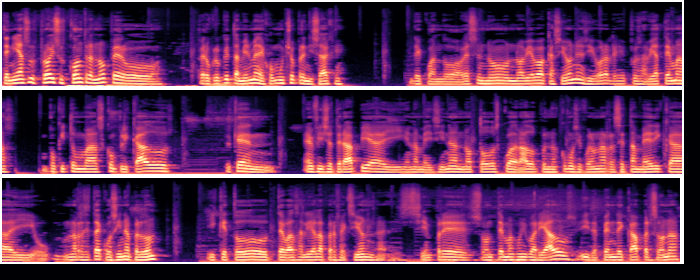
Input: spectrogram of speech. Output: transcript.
tenía sus pros y sus contras, ¿no? Pero, pero creo que también me dejó mucho aprendizaje. De cuando a veces no, no había vacaciones y órale, pues había temas un poquito más complicados. Es que en, en fisioterapia y en la medicina no todo es cuadrado, pues no es como si fuera una receta médica y o una receta de cocina, perdón, y que todo te va a salir a la perfección. Siempre son temas muy variados y depende de cada persona,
